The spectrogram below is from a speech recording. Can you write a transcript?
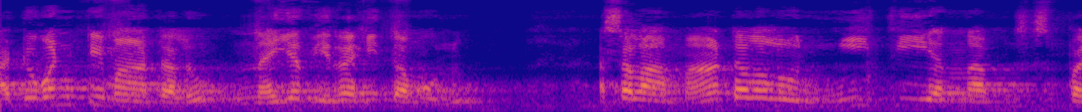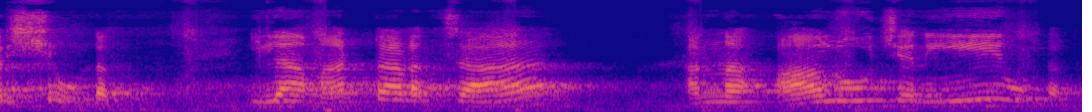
అటువంటి మాటలు నయ విరహితములు అసలు ఆ మాటలలో నీతి అన్న స్పర్శ ఉండదు. ఇలా మాట్లాడచ్చా అన్న ఆలోచనే ఉండదు.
